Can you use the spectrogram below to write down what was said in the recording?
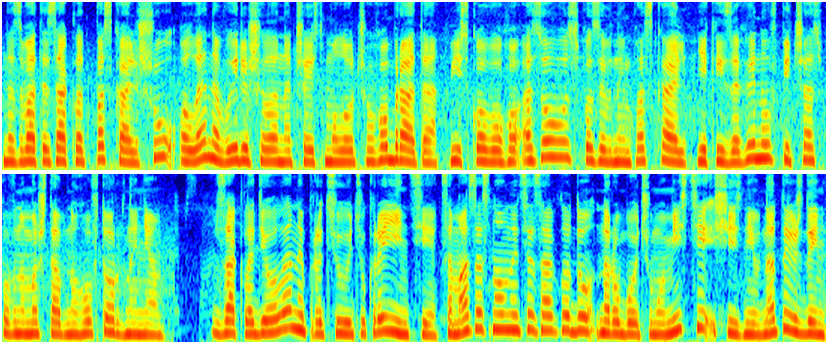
Назвати заклад Паскаль Шу Олена вирішила на честь молодшого брата, військового Азову з позивним Паскаль, який загинув під час повномасштабного вторгнення. В закладі Олени працюють українці. Сама засновниця закладу на робочому місці 6 днів на тиждень.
